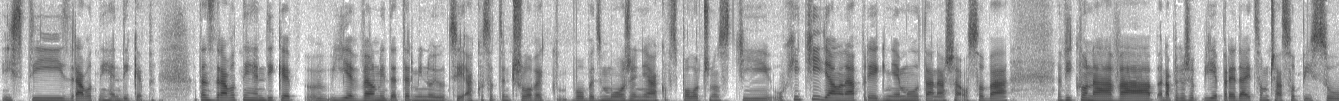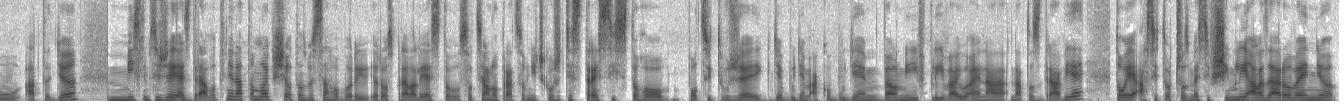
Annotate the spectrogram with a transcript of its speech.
istý zdravotný handicap. A ten zdravotný handicap je veľmi determinujúci, ako sa ten človek vôbec môže nejako v spoločnosti uchytiť, ale napriek nemu tá naša osoba vykonáva, napríklad, že je predajcom časopisu a teď. Myslím si, že je aj zdravotne na tom lepšie. O tom sme sa hovorili, rozprávali aj s tou sociálnou pracovníčkou, že tie stresy z toho pocitu, že kde budem, ako budem, veľmi vplývajú aj na, na to zdravie. To je asi to, čo sme si všimli, ale zároveň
